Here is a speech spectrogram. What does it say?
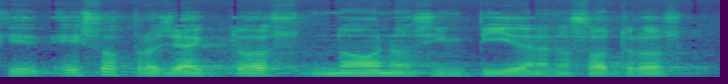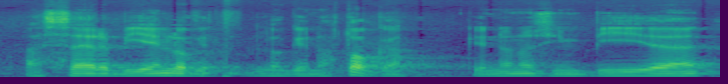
que esos proyectos no nos impidan a nosotros hacer bien lo que, lo que nos toca, que no nos impida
